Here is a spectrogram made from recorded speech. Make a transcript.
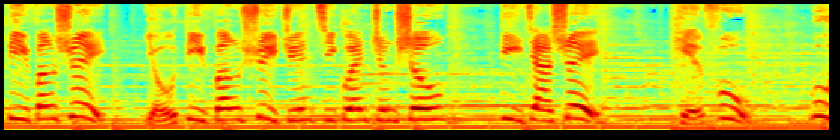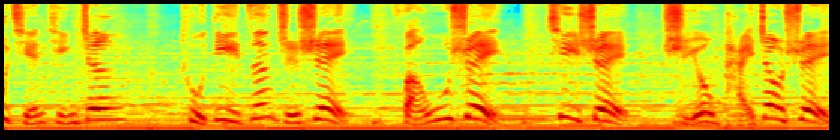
地方税由地方税捐机关征收，地价税、田赋目前停征，土地增值税、房屋税、契税、使用牌照税、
